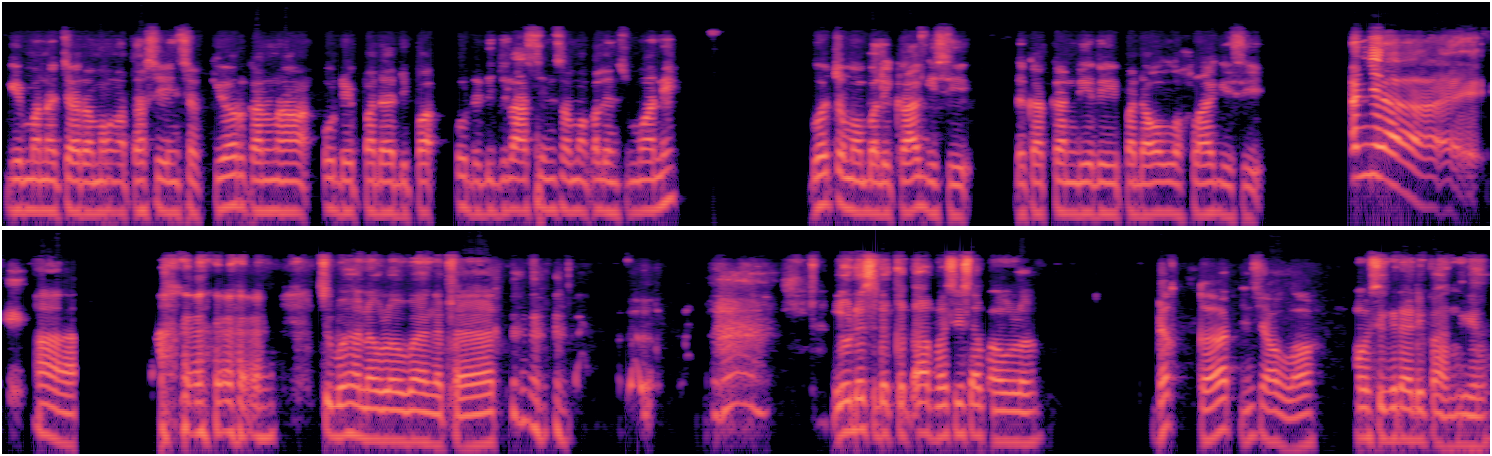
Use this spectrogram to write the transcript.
gimana cara mengatasi insecure karena udah pada dipa- udah dijelasin sama kalian semua nih. Gue cuma balik lagi sih, dekatkan diri pada Allah lagi sih. Anjay. Ah. Subhanallah banget, Tat. Lu udah sedekat apa sih sama Allah? Deket insya Allah. Mau segera dipanggil.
